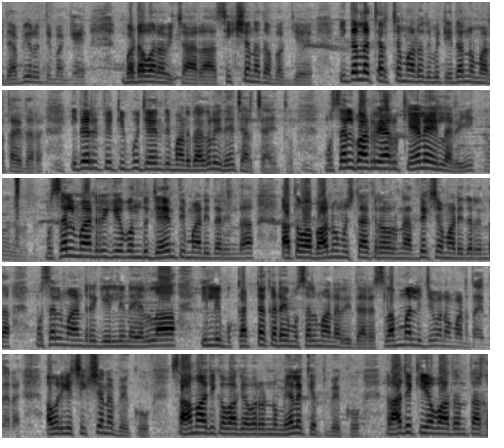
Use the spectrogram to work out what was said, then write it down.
ಇದೆ. ಅಭಿವೃದ್ಧಿ ಬಗ್ಗೆ ಬಡವರ ವಿಚಾರ ಶಿಕ್ಷಣದ ಬಗ್ಗೆ ಇದೆಲ್ಲ ಚರ್ಚೆ ಮಾಡೋದು ಬಿಟ್ಟು ಇದನ್ನು ಮಾಡ್ತಾ ಇದ್ದಾರೆ. ಇದೇ ರೀತಿ ಟಿಪ್ಪು ಜಯಂತಿ ಮಾಡಿದಾಗಲೂ ಇದೇ ಚರ್ಚೆ ಆಯಿತು. ಮುಸಲ್ಮಾನರು ಯಾರು ಕೇಳೇ ಇಲ್ಲ ರೀ. ಮುಸಲ್ಮಾನರಿಗೆ ಒಂದು ಜಯಂತಿ ಮಾಡಿದ್ದರಿಂದ ಅಥವಾ ಬಾನು ಮುಷ್ತಾಕ್ರವರನ್ನ ಅಧ್ಯಕ್ಷ ಮಾಡಿದ್ದರಿಂದ ಮುಸಲ್ಮಾನರಿಗೆ ಇಲ್ಲಿನ ಎಲ್ಲ ಇಲ್ಲಿ ಕಟ್ಟ ಕಡೆ ಮುಸಲ್ಮಾನರಿದ್ದಾರೆ ಸ್ಲಮ್ಮಲ್ಲಿ ಜೀವನ ಮಾಡ್ತಾ ಇದ್ದಾರೆ. ಅವರಿಗೆ ಶಿಕ್ಷಣ ಬೇಕು. ಸಾಮಾಜಿಕವಾಗಿ ಅವರನ್ನು ಮೇಲಕ್ಕೆತ್ತಬೇಕು. ರಾಜಕೀಯವಾದಂತಹ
